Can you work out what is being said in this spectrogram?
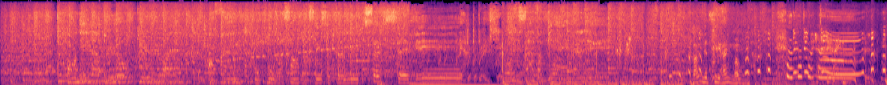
On est là plus haut, plus loin. Enfin, on pourra s'embrasser, se coller, se serrer. Ça va bien aller. Manque notre sirène,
